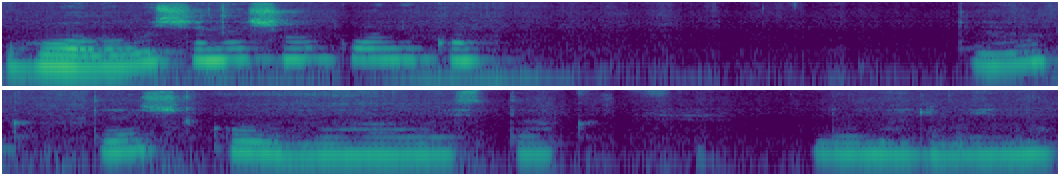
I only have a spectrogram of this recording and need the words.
голову ще нашому конику. Так, теж овал ось так. Домалюємо.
